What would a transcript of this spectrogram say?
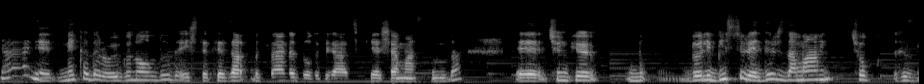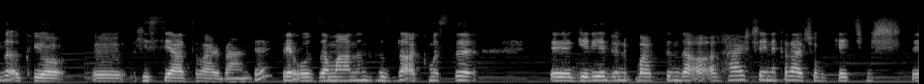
Yani ne kadar uygun olduğu da işte tezatlıklarla dolu birazcık yaşam aslında. E, çünkü bu, böyle bir süredir zaman çok hızlı akıyor e, hissiyatı var bende ve o zamanın hızlı akması e, geriye dönüp baktığımda her şey ne kadar çabuk geçmiş e,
